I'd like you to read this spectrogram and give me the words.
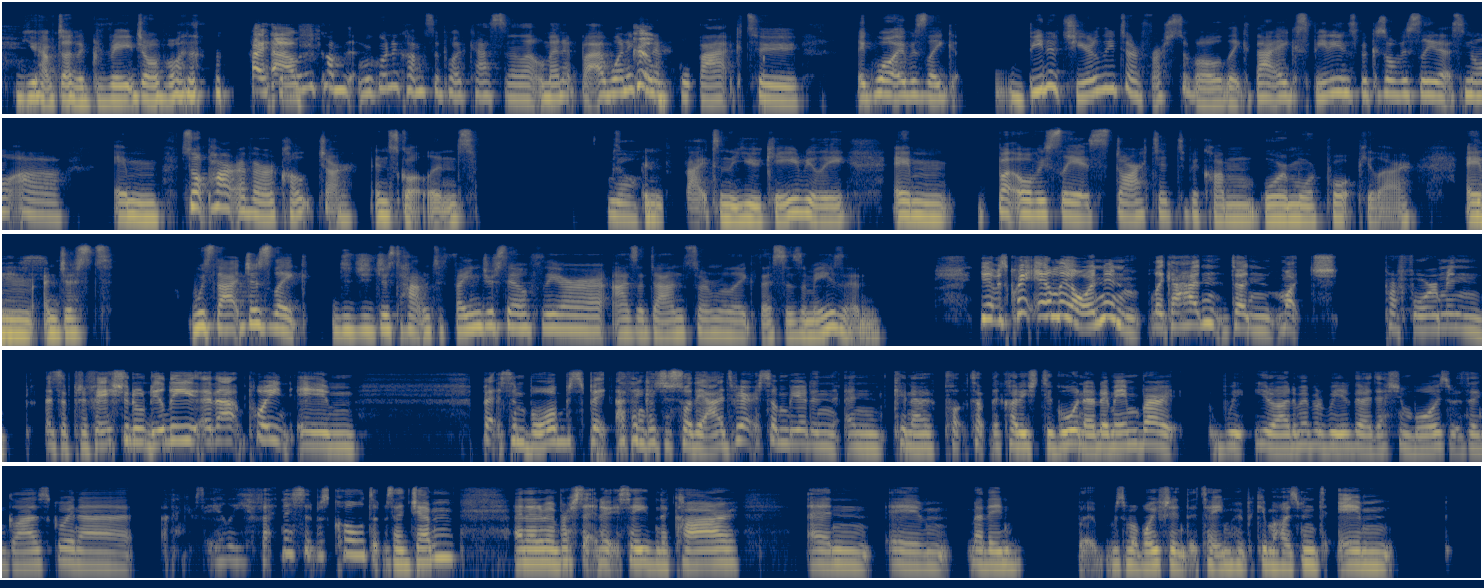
you have done a great job on it. I We're have. going, to come, we're going to come to the podcast in a little minute, but I want to kind of go back to like what it was like being a cheerleader, first of all, like that experience, because obviously that's not a um it's not part of our culture in Scotland. No. In fact, in the UK, really. Um, but obviously it started to become more and more popular. Um, Yes. and just was that just like, did you just happen to find yourself there as a dancer and were like, this is amazing? Yeah, it was quite early on, and like I hadn't done much performing as a professional really at that point. Um, bits and bobs, but I think I just saw the advert somewhere and, and kind of plucked up the courage to go. And I remember, we, you know, I remember where the audition was. It was in Glasgow, in a, I think it was LA Fitness. It was called. It was a gym, and I remember sitting outside in the car, and um, and then it was my boyfriend at the time who became my husband. Um,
